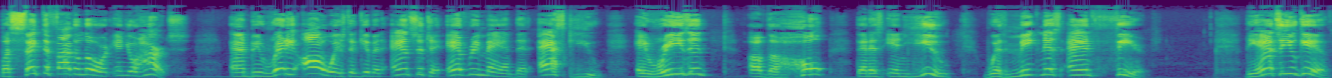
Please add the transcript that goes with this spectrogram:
But sanctify the Lord in your hearts, and be ready always to give an answer to every man that asks you a reason of the hope that is in you with meekness and fear. The answer you give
